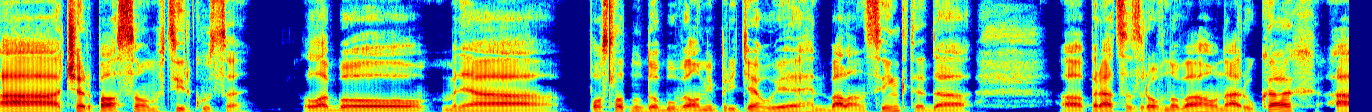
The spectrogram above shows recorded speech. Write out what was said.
a čerpal som v cirkuse, lebo mňa poslednú dobu veľmi priťahuje hand balancing, teda práca s rovnováhou na rukách a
